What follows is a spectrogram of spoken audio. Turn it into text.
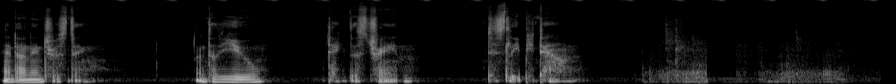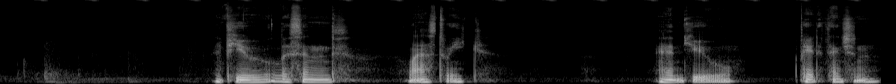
and uninteresting until you take this train to Sleepy Town. If you listened last week, and you paid attention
